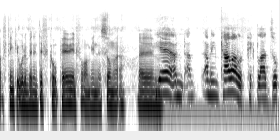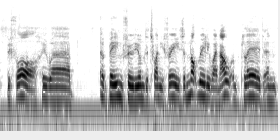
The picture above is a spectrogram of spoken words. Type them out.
I think it would have been a difficult period for me in the summer. Um, yeah, and, and, I mean Carlisle have picked lads up before who uh, have been through the under 23s and not really went out and played and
